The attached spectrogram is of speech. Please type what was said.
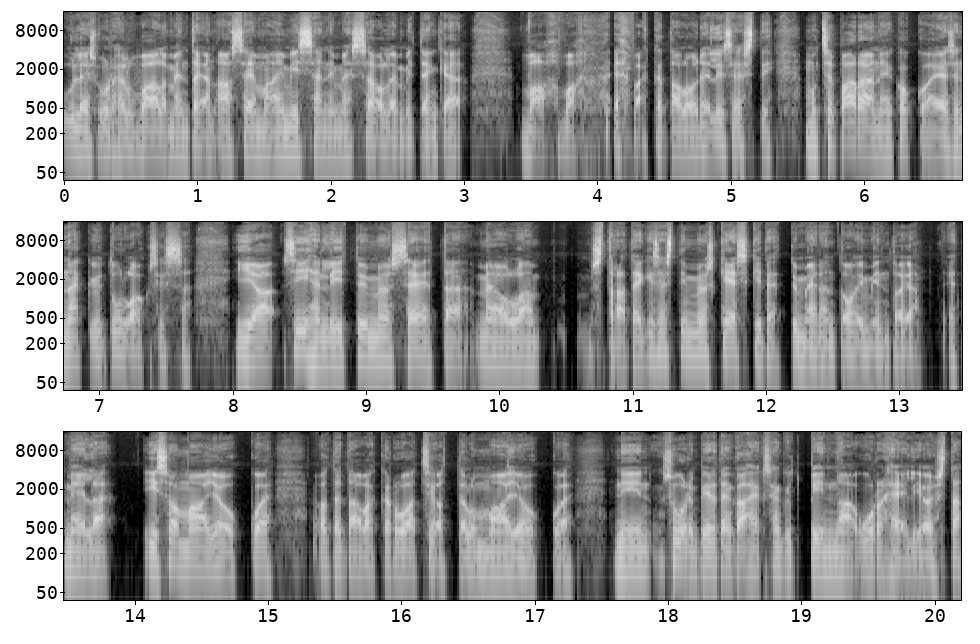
yleisurheilun valmentajan asema ei missään nimessä ole mitenkään vahva, vaikka taloudellisesti, mutta se paranee koko ajan ja se näkyy tuloksissa. Ja siihen liittyy myös se, että me ollaan strategisesti myös keskitetty meidän toimintoja. että meillä iso maajoukkue, otetaan vaikka Ruotsiottelun maajoukkue, niin suurin piirtein 80 pinnaa urheilijoista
